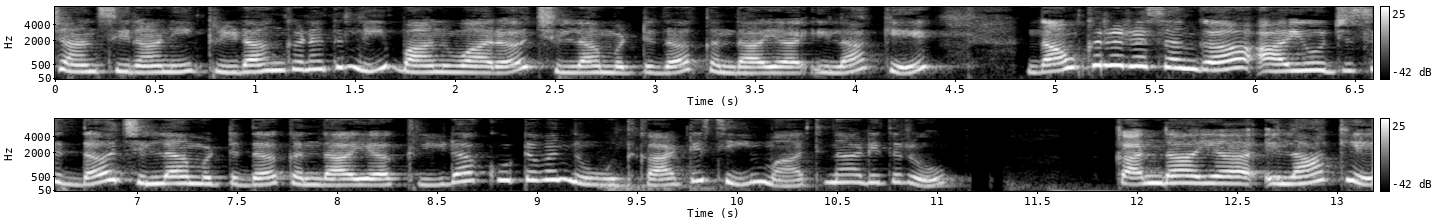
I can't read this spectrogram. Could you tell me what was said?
ಝಾನ್ಸಿರಾಣಿ ಕ್ರೀಡಾಂಗಣದಲ್ಲಿ ಭಾನುವಾರ ಜಿಲ್ಲಾ ಮಟ್ಟದ ಕಂದಾಯ ಇಲಾಖೆ ನೌಕರರ ಸಂಘ ಆಯೋಜಿಸಿದ್ದ ಜಿಲ್ಲಾ ಮಟ್ಟದ ಕಂದಾಯ ಕ್ರೀಡಾಕೂಟವನ್ನು ಉದ್ಘಾಟಿಸಿ ಮಾತನಾಡಿದರು. ಕಂದಾಯ ಇಲಾಖೆ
